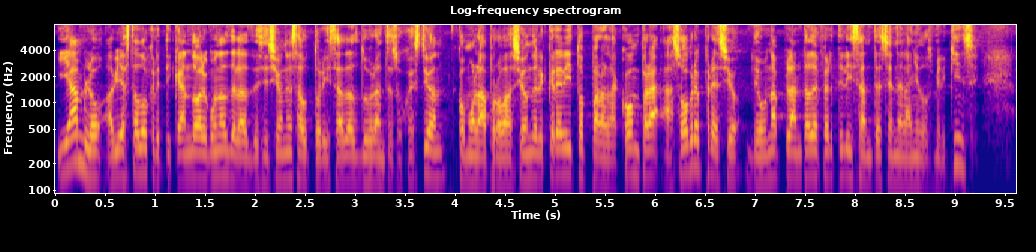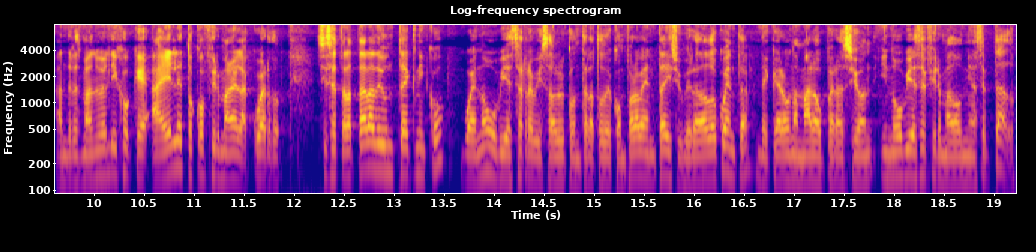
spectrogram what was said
y AMLO había estado criticando algunas de las decisiones autorizadas durante su gestión, como la aprobación del crédito para la compra a sobreprecio de un una planta de fertilizantes en el año 2015. Andrés Manuel dijo que a él le tocó firmar el acuerdo. Si se tratara de un técnico, bueno, hubiese revisado el contrato de compra-venta y se hubiera dado cuenta de que era una mala operación y no hubiese firmado ni aceptado.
